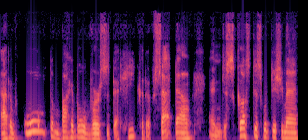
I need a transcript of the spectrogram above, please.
Out of all the Bible verses that he could have sat down and discussed this with this man,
